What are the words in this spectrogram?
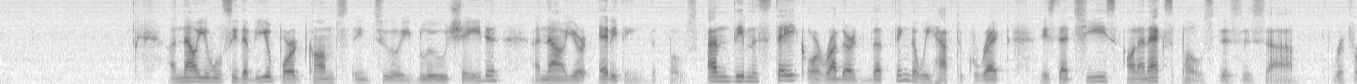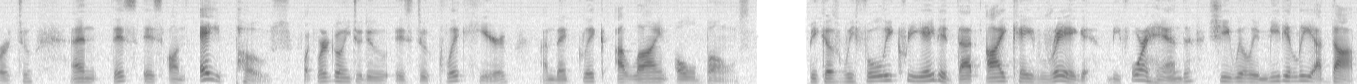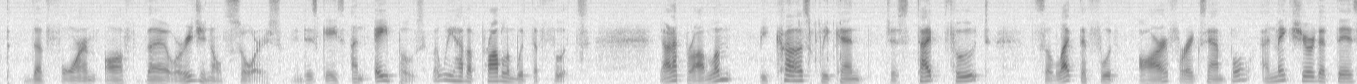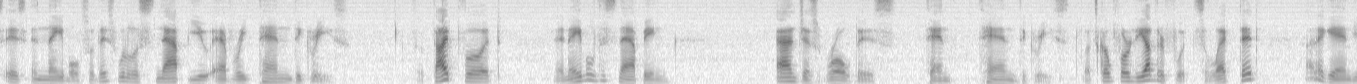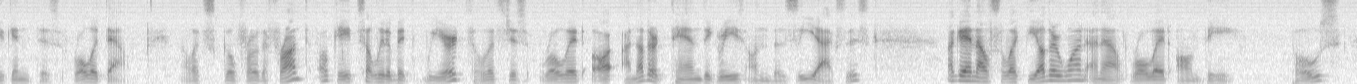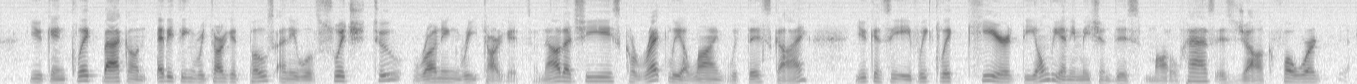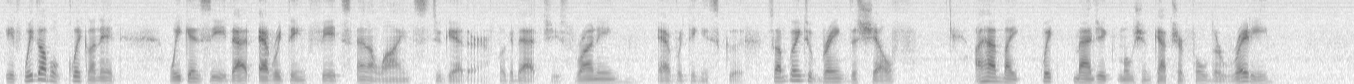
and now you will see the viewport comes into a blue shade and now you're editing the pose and the mistake or rather the thing that we have to correct is that she's on an X pose this is uh, referred to. And this is on a pose what we're going to do is to click here and then click align all bones because we fully created that IK rig beforehand, she will immediately adopt the form of the original source, in this case an A pose, but we have a problem with the foot. Not a problem because we can just type foot, select the foot R for example, and make sure that this is enabled. So this will snap you every 10 degrees. So type foot, enable the snapping, and just roll this 10 10 degrees. Let's go for the other foot. Select it. And again, you can just roll it down. Now let's go for the front. Okay, it's a little bit weird. So let's just roll it another 10 degrees on the z-axis. Again, I'll select the other one and I'll roll it on the pose. You can click back on editing retarget pose and it will switch to running retarget. So now that she is correctly aligned with this guy, you can see if we click here the only animation this model has is jog forward. If we double click on it we can see that everything fits and aligns together. Look at that she's running everything is good. So I'm going to bring the shelf. I have my quick magic motion capture folder ready.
